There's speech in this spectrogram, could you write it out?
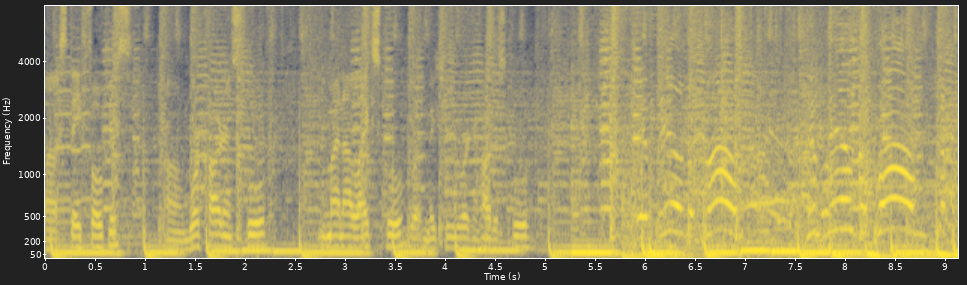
Uh, stay focused. Um, work hard in school. You might not like school, but make sure you're working hard at school. Them bills are bomb. Them bills are bomb.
